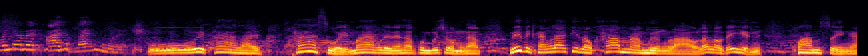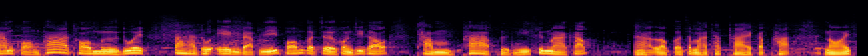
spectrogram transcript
วันนี้ไปขายทำไรหูเลยอุ้ยผ้าอะไรผ้าสวยมากเลยนะครับ คุณผู้ชมครับ นี่เป็นครั้งแรกที่เราข้ามมาเมืองลาว แล้วเราได้เห็นความสวยงามของผ้าทอมือด้วยตาตัวเองแบบนี้ พร้อมกับเจอคนที่เขาทำผ้าผืนนี้ขึ้นมาครับนะฮะเราก็จะมาทักทายกับพระน้อยแ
